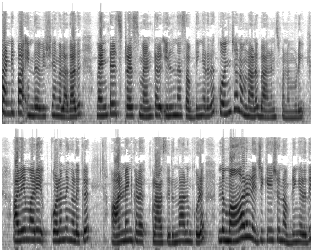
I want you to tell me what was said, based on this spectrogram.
கண்டிப்பாக இந்த விஷயங்கள் அதாவது மென்டல் ஸ்ட்ரெஸ் மென்டல் இல்னஸ் அப்படிங்கிறத கொஞ்சம் நம்மளால பேலன்ஸ் பண்ண முடியும். அதே மாதிரி குழந்தைங்களுக்கு ஆன்லைன் கிளாஸ் இருந்தாலும் கூட இந்த மாரல் எஜுகேஷன் அப்படிங்கிறது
